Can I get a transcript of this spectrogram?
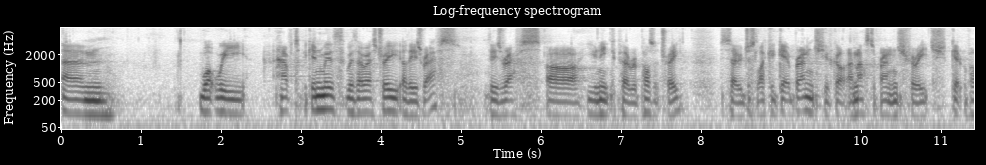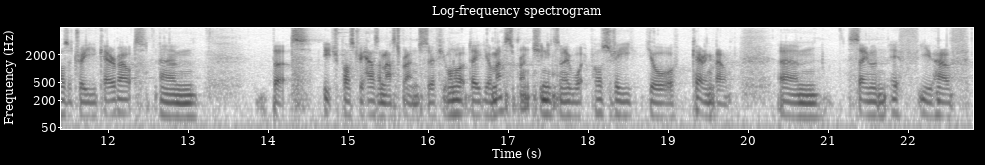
Um, what we have to begin with with OS tree are these refs. These refs are unique per repository. So just like a Git branch, you've got a master branch for each Git repository you care about. Um, but each repository has a master branch. So if you want to update your master branch, you need to know what repository you're caring about. Um, same if you have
